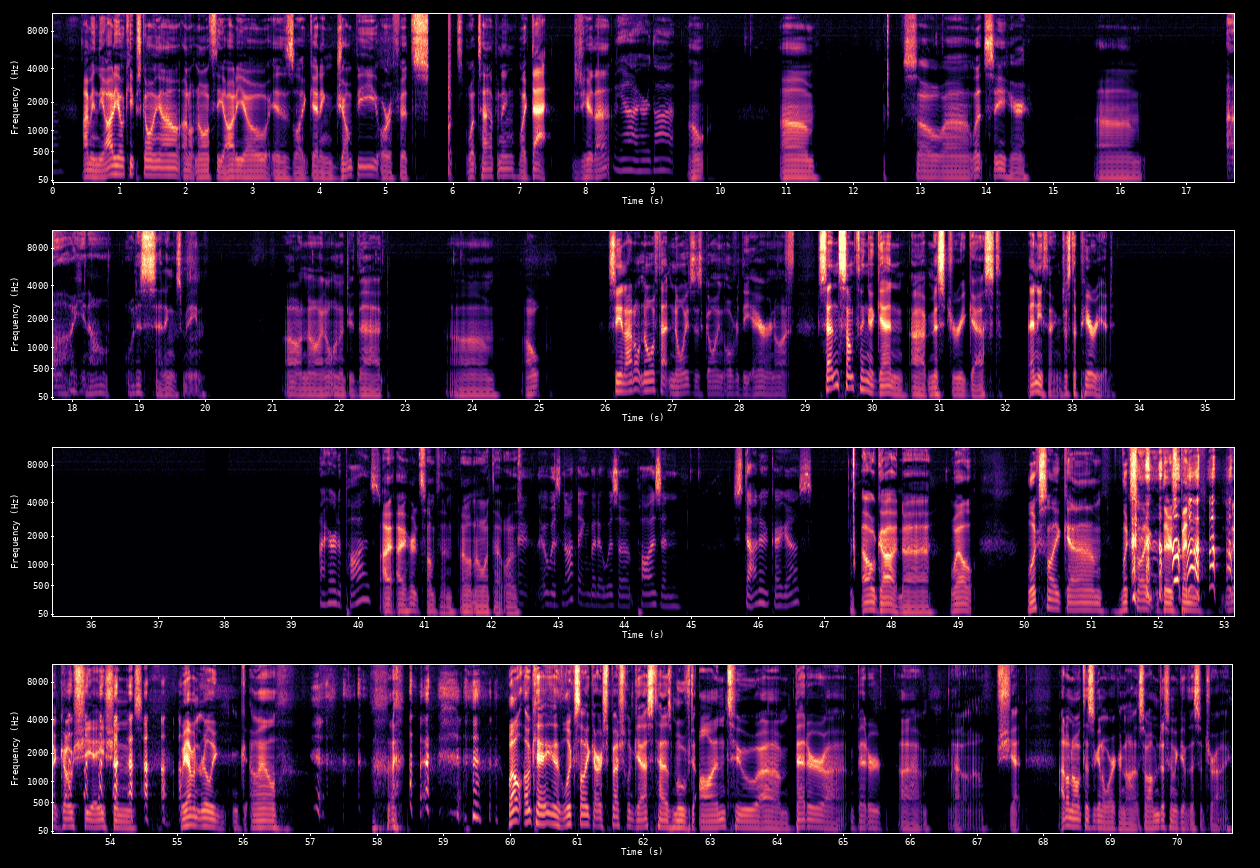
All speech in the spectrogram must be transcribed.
I mean, the audio keeps going out. I don't know if the audio is like getting jumpy or if it's what's, what's happening like that. Did you hear that? Yeah, I heard that. Oh. Um. So uh, let's see here. Um. Oh, you know what does settings mean? Oh no, I don't want to do that. Um. Oh. See, and I don't know if that noise is going over the air or not. Send something again, uh, mystery guest. Anything, just a period. I heard a pause. I, I heard something. I don't know what that was. It, it was nothing, but it was a pause and static, I guess. Oh God. Uh, well, looks like um, looks like there's been negotiations. We haven't really. Well. well, okay. It looks like our special guest has moved on to um, better, uh, better. Um, I don't know. Shit. I don't know if this is gonna work or not. So I'm just gonna give this a try.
